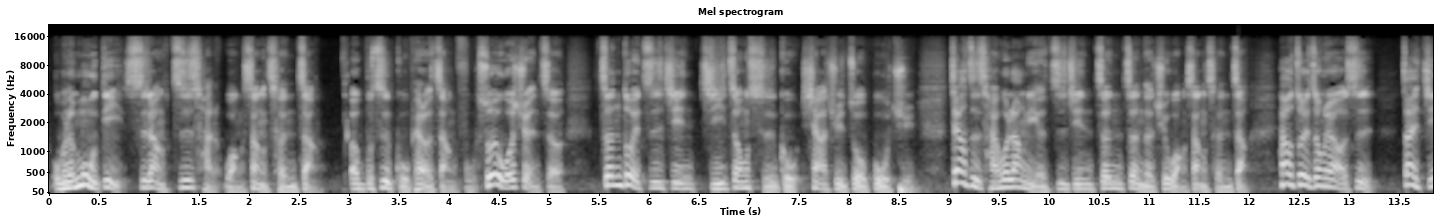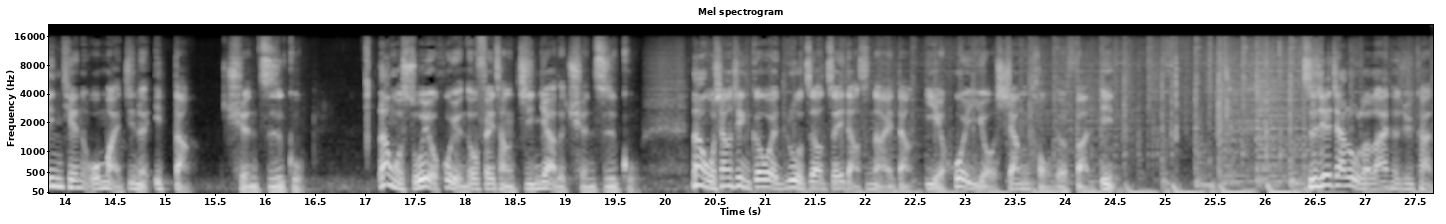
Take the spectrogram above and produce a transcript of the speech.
我们的目的是让资产往上成长，而不是股票的涨幅，所以我选择针对资金集中持股下去做布局，这样子才会让你的资金真正的去往上成长。还有最重要的是，在今天我买进了一档全指股，让我所有会员都非常惊讶的全指股。那我相信各位如果知道这一档是哪一档，也会有相同的反应。直接加入我的 Light 去看，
